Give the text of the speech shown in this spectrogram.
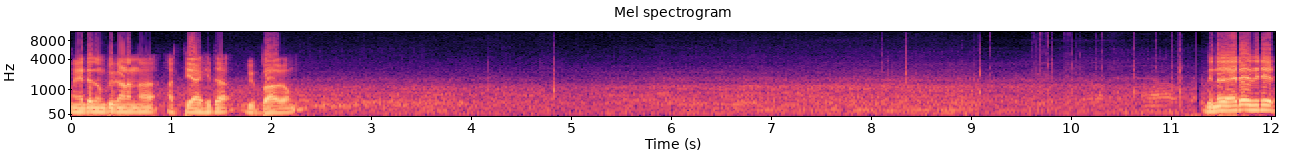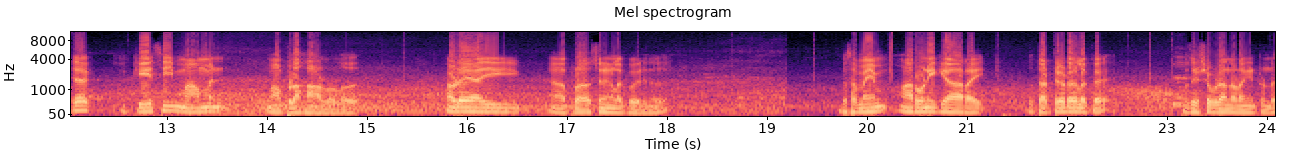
നേരെ മുമ്പിൽ കാണുന്ന അത്യാഹിത വിഭാഗം. ഇതിന്റെ നേരെ എതിരായിട്ട് കെ സി മാമൻ മാപ്പിള ഹാളുള്ളത്. അവിടെയായി പ്രദർശനങ്ങളൊക്കെ വരുന്നത്. ഇപ്പം സമയം ആറു മണിക്ക് ആറായി. തട്ടുകടകളൊക്കെ പ്രത്യക്ഷപ്പെടാൻ തുടങ്ങിയിട്ടുണ്ട്.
